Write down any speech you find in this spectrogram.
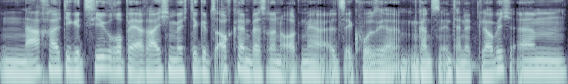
eine nachhaltige Zielgruppe erreichen möchte, gibt es auch keinen besseren Ort mehr als Ecosia im ganzen Internet, glaube ich. Ähm,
